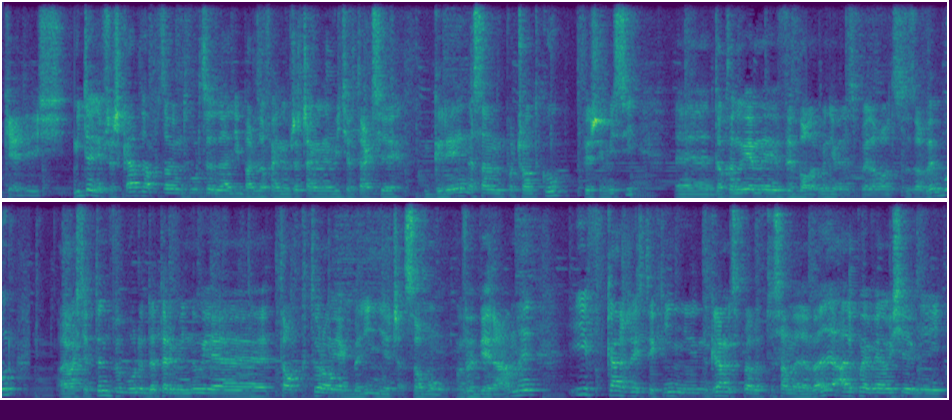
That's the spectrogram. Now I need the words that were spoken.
kiedyś. Mi to nie przeszkadza, poza tym twórcy dodali bardzo fajną rzecz, a mianowicie w trakcie gry na samym początku, pierwszej misji, e, dokonujemy wyboru, nie będę spoilował co to za wybór, ale właśnie ten wybór determinuje to, którą jakby linię czasową wybieramy i w każdej z tych linii gramy co prawda w te same levele, ale pojawiają się w niej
